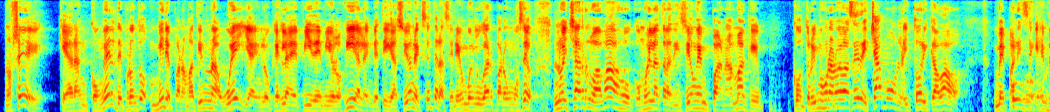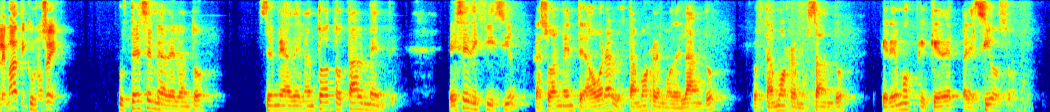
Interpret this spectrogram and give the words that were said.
no sé, ¿qué harán con él? De pronto, mire, Panamá tiene una huella en lo que es la epidemiología, la investigación, etcétera. Sería un buen lugar para un museo. No echarlo abajo, como es la tradición en Panamá, que construimos una nueva sede, echamos la histórica abajo. Me parece que es emblemático, no sé. Usted se me adelantó, se me adelantó totalmente. Ese edificio, casualmente ahora lo estamos remodelando, lo estamos remozando, queremos que quede precioso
